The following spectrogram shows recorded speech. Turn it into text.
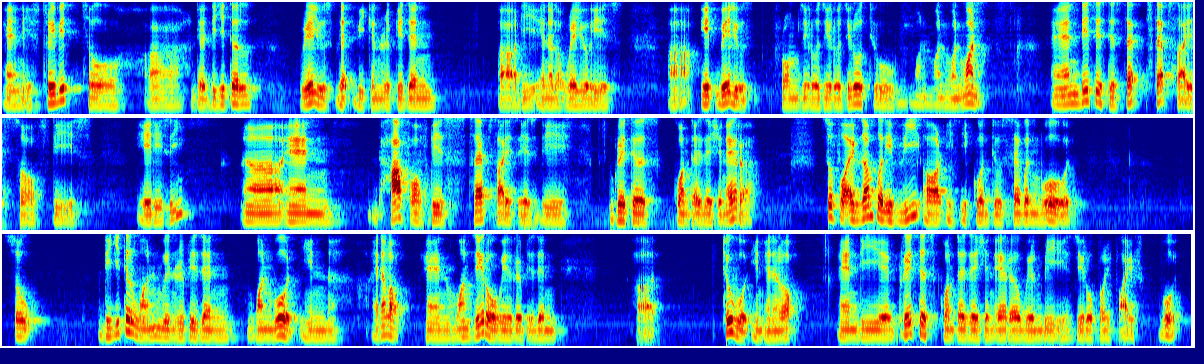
And if 3 bit so uh, the digital values that we can represent uh, the analog value is uh, 8 values from 000 to 1111 and this is the step, step size of this ADC uh, and half of this step size is the greatest quantization error. So for example if VR is equal to 7 volt so digital 1 will represent 1 volt in analog and 1 0 will represent uh, 2 volt in analog and the greatest quantization error will be 0.5 volt.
